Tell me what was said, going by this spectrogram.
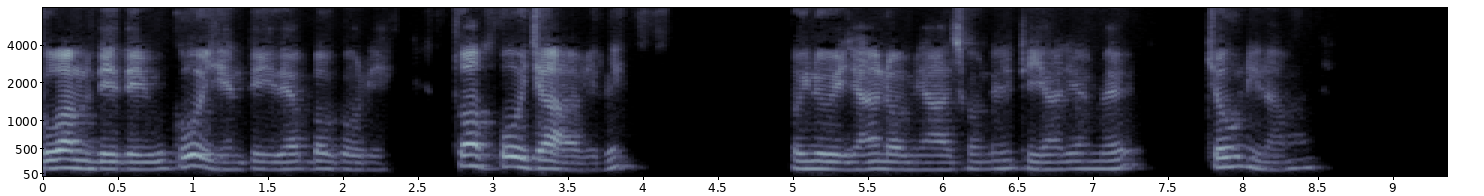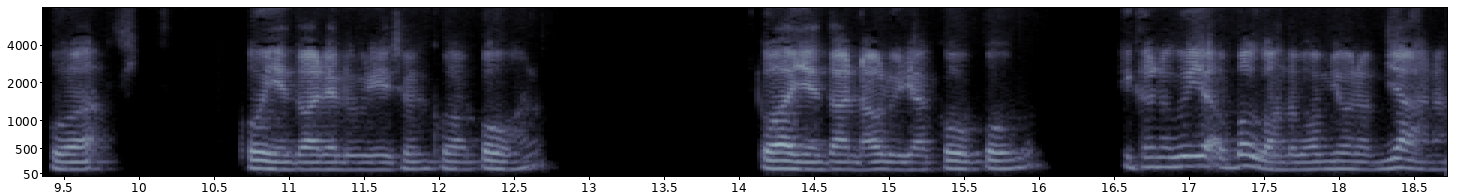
ကိုကမသိသေးဘူးကိုအရင်သိတဲ့ပုဂ္ဂိုလ်တွေသွားပို့ကြပြီလေဘုန်းကြီးတို့ရဟန်းတော်များဆိုနေတရားတွေမဲ့ကျုံနေတာပါကိုကကိုရင်သွားတဲ့လူတွေဆိုရင်ကိုကပို့ပါတော့ ကိုကရင်သွားနောက်လူတွေကကိုပို့ဒီခန္ဓာကိုယ်ရဲ့အပုတ်ကောင်သဘောမျိုးတော့ပြတာ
